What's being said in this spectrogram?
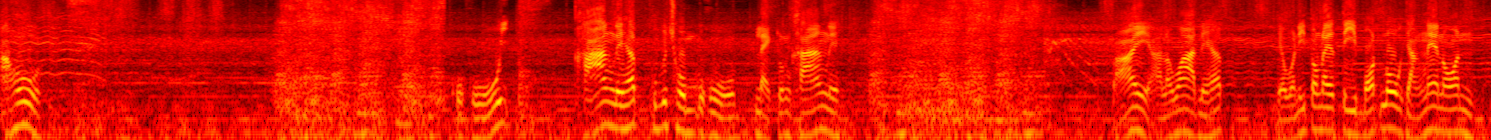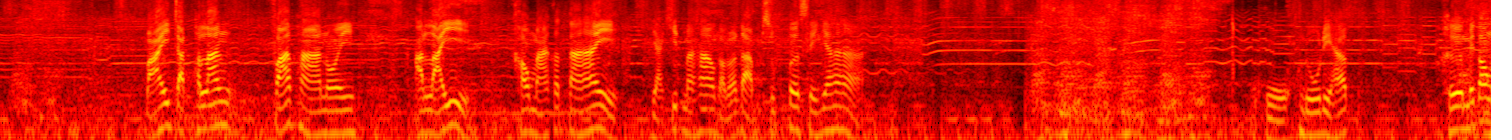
เอาโอ้โห ค้างเลยครับ คุณผู้ชม โอ้โห แหลกจนค้างเลย ไปอารวาสเลยครับ เดี๋ยววันนี้ต้องได้ตีบอสโลกอย่างแน่นอน ไปจัดพลังฟ้าผ่าหน่อย อะไร เข้ามาก็ตาย อย่าคิดมาห้าวกับระดับซูเปอร์เซย่าโอ้โห ดูดิครับ คือไม่ต้อง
